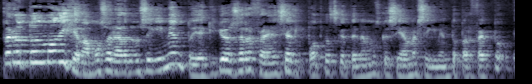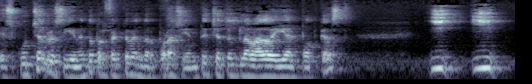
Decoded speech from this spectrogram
Pero de todos dije, vamos a hablar de un seguimiento. Y aquí quiero hacer referencia al podcast que tenemos que se llama El Seguimiento Perfecto. Escúchalo, El Seguimiento Perfecto de Vendedor por Accidente. Échate un clavado ahí al podcast. Y,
